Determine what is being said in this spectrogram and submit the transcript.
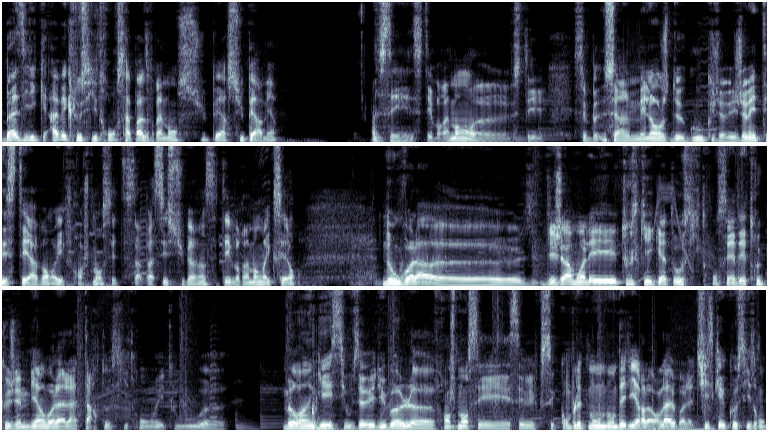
basilic avec le citron, ça passe vraiment super super bien. C'était vraiment, euh, c'est un mélange de goûts que j'avais jamais testé avant et franchement, ça passait super bien. C'était vraiment excellent. Donc voilà, euh, déjà moi les tout ce qui est gâteau au citron, c'est un des trucs que j'aime bien. Voilà, la tarte au citron et tout. Euh, meringuer si vous avez du bol, euh, franchement c'est complètement mon délire. Alors là, voilà, cheesecake au citron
